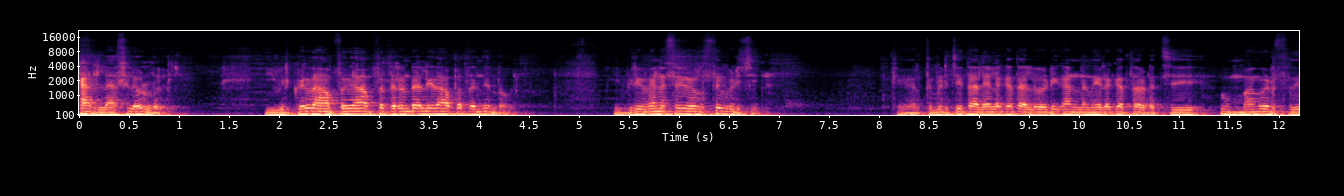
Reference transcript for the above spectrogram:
കടലാസിലേ ഉള്ളു ഇവർക്കൊരു നാൽപ്പത് നാൽപ്പത്തിരണ്ട് അല്ലെങ്കിൽ നാൽപ്പത്തഞ്ചുണ്ടാവും ഇവർ ഇവനെ ചേർത്ത് പിടിച്ച്. ചേർത്ത് പിടിച്ച് തലയിലൊക്കെ തലോടി കണ്ണുനീരൊക്കെ തുടച്ച് ഉമ്മ കൊടുത്ത്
